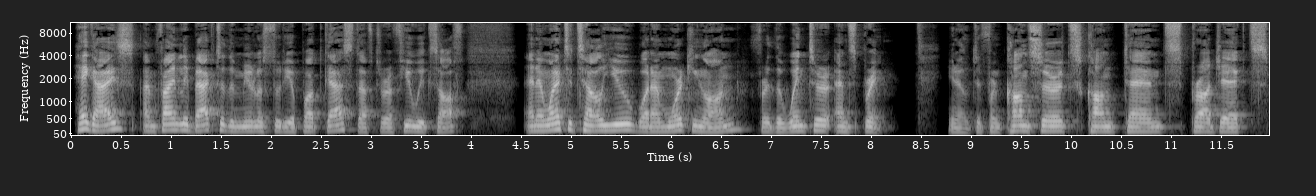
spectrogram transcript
Hey guys, I'm finally back to the Mirlo Studio podcast after a few weeks off, and I wanted to tell you what I'm working on for the winter and spring. You know, different concerts, contents, projects.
